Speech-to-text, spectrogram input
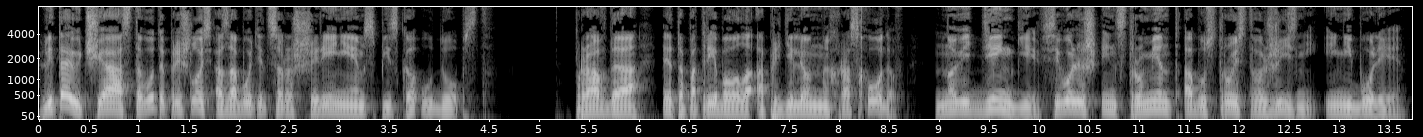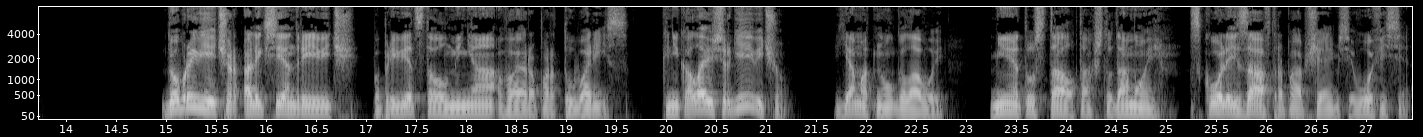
Летаю часто, вот и пришлось озаботиться расширением списка удобств. Правда, это потребовало определенных расходов, но ведь деньги – всего лишь инструмент обустройства жизни, и не более. «Добрый вечер, Алексей Андреевич», – поприветствовал меня в аэропорту Борис. «К Николаю Сергеевичу?» Я мотнул головой. «Нет, устал, так что домой. С Колей завтра пообщаемся в офисе».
